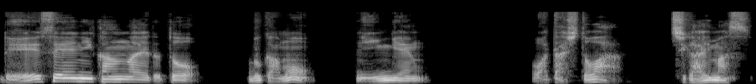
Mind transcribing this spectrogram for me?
冷静に考えると、部下も人間、私とは違います。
